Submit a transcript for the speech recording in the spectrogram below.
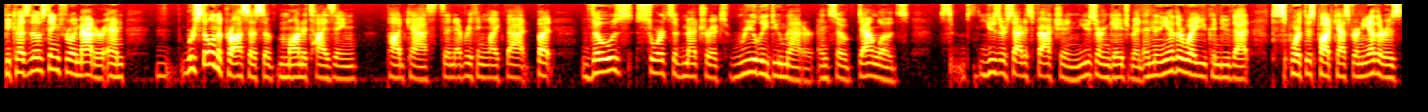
because those things really matter. And we're still in the process of monetizing podcasts and everything like that, but those sorts of metrics really do matter. And so downloads, user satisfaction, user engagement. And then the other way you can do that to support this podcast or any other is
